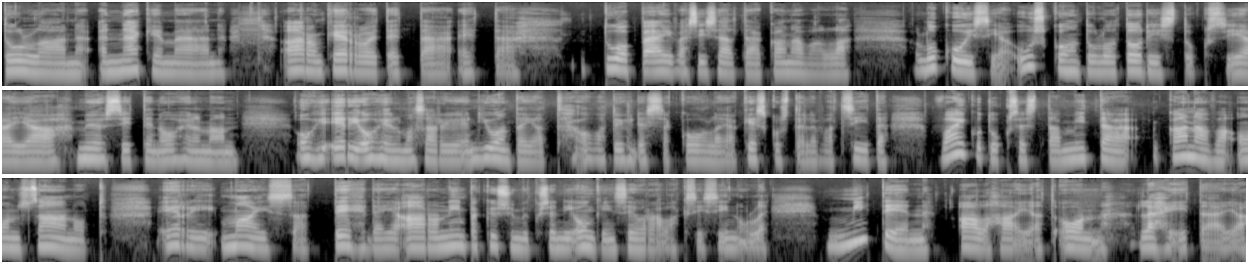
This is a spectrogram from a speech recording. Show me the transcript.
tullaan näkemään. Aaron kerroit, että, että tuo päivä sisältää kanavalla lukuisia uskoontulotodistuksia ja myös sitten ohjelman, ohi, eri ohjelmasarjojen juontajat ovat yhdessä koolla ja keskustelevat siitä vaikutuksesta, mitä kanava on saanut eri maissa tehdä. Ja Aaron, niinpä kysymykseni onkin seuraavaksi sinulle. Miten alhaajat on lähi ja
